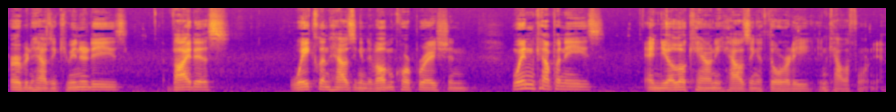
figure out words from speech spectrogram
Urban Housing Communities, Vitus, Wakeland Housing and Development Corporation, Winn Companies, and Yolo County Housing Authority in California.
